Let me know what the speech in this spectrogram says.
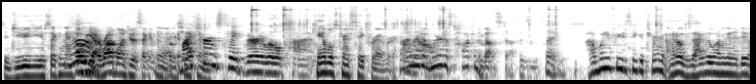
Did you do your second Yeah. action? Oh yeah, Rob went to a second. Yeah, okay. My Okay. turns take very little time. Campbell's turns take forever. I we, were, know. we were just talking about stuff. Is the thing. I'm waiting for you to take your turn. I know exactly what I'm gonna do.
